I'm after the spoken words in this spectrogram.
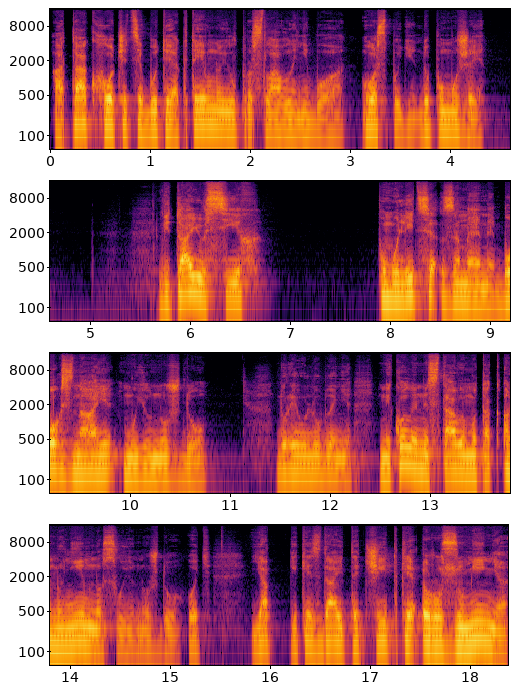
А так хочеться бути активною в прославленні Бога. Господі, допоможи. Вітаю всіх. Помоліться за мене. Бог знає мою нужду. Дорогі улюблені, ніколи не ставимо так анонімно свою нужду. Хоч як якесь дайте чітке розуміння,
